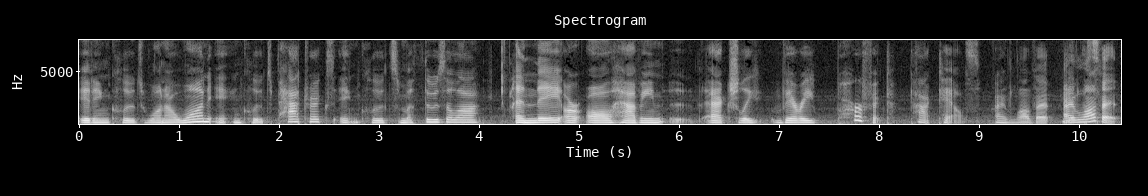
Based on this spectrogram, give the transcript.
It includes 101. It includes Patrick's. It includes Methuselah and they are all having uh, actually very perfect cocktails. I love it. Yes. I love it.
